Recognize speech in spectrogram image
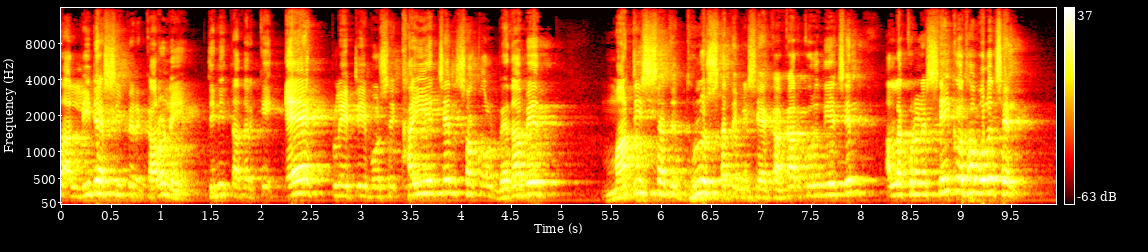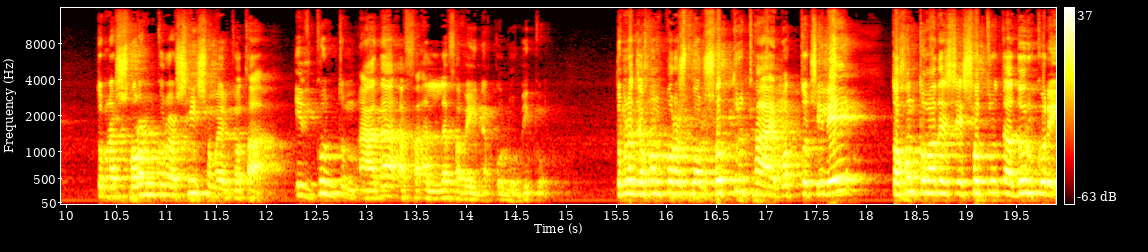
তার লিডারশিপের কারণে তিনি তাদেরকে এক প্লেটে বসে খাইয়েছেন, সকল ভেদাভেদ মাটির সাথে, ধুলোর সাথে মিশে একাকার করে দিয়েছেন। আল্লাহ কোরআনে সেই কথা বলেছেন, তোমরা স্মরণ করো সেই সময়ের কথা আদা আফা আল্লাহ ফাবাইনা কুলুবিকুম। তোমরা যখন পরস্পর শত্রুতায় মত্ত ছিলে, তখন তোমাদের সেই শত্রুতা দূর করে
